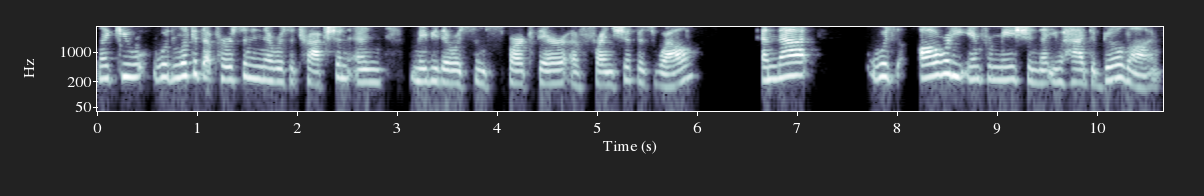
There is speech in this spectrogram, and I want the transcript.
like you would look at that person and there was attraction and maybe there was some spark there of friendship as well. And that was already information that you had to build on.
